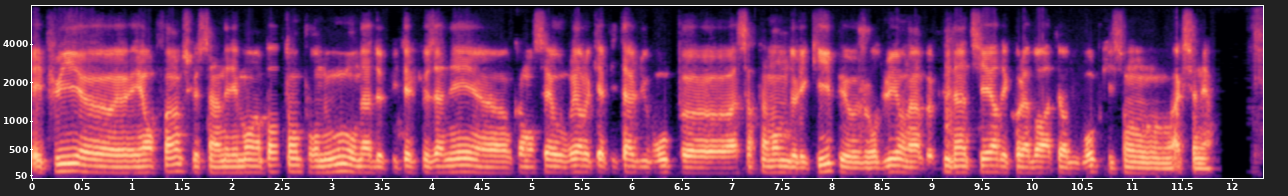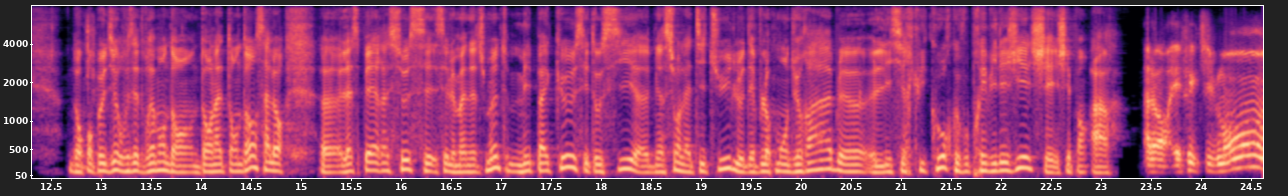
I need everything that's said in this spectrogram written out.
Et puis, euh, et enfin, parce que c'est un élément important pour nous, on a depuis quelques années euh, commencé à ouvrir le capital du groupe euh, à certains membres de l'équipe, et aujourd'hui, on a un peu plus d'un tiers des collaborateurs du groupe qui sont actionnaires. Donc on peut dire que vous êtes vraiment dans, dans la tendance. Alors euh, l'aspect RSE, c'est le management, mais pas que. C'est aussi euh, bien sûr l'attitude, le développement durable, euh, les circuits courts que vous privilégiez chez, chez Pan-Art. Alors effectivement,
